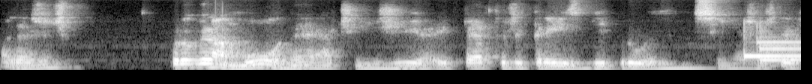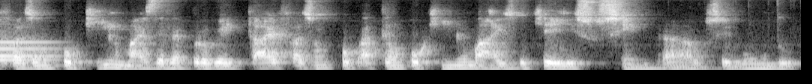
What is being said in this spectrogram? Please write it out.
Olha, a gente programou né, atingir aí perto de 3 bi por ano. Sim, a gente deve fazer um pouquinho mais, deve aproveitar e fazer um até um pouquinho mais do que isso, sim, tá? o segundo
